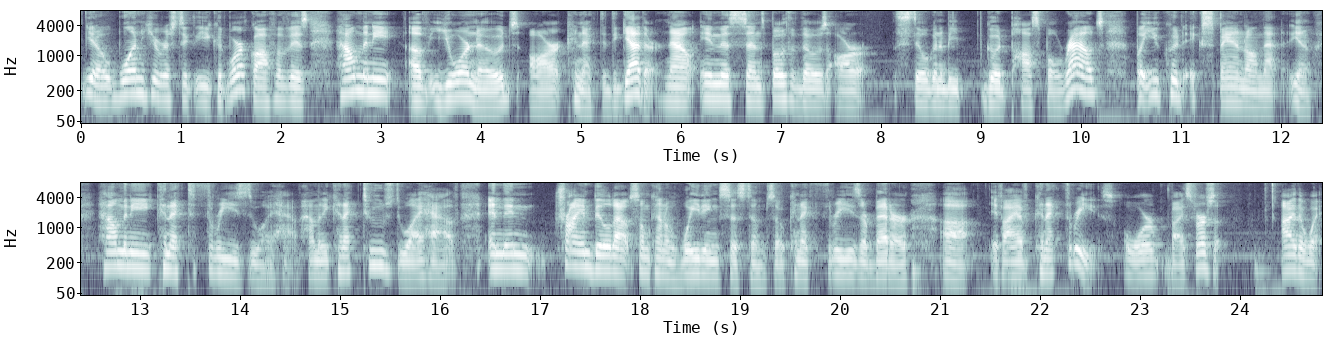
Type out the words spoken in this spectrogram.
you know, one heuristic that you could work off of is how many of your nodes are connected together. Now, in this sense, both of those are still going to be good possible routes, but you could expand on that. You know, how many connect threes do I have? How many connect twos do I have? And then try and build out some kind of weighting system. So connect threes are better uh, if I have connect threes or vice versa. Either way,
